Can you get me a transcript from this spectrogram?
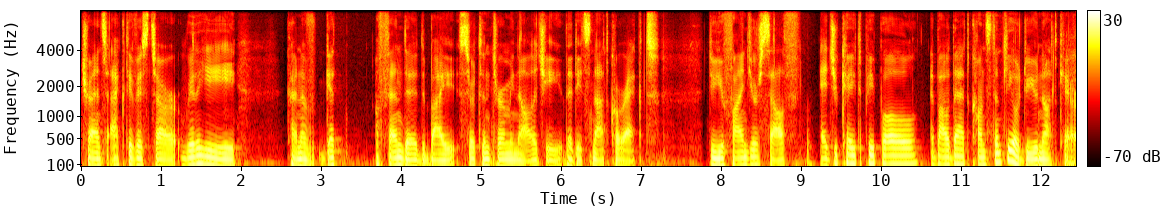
trans activists are really kind of get offended by certain terminology that it's not correct. Do you find yourself educate people about that constantly, or do you not care?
